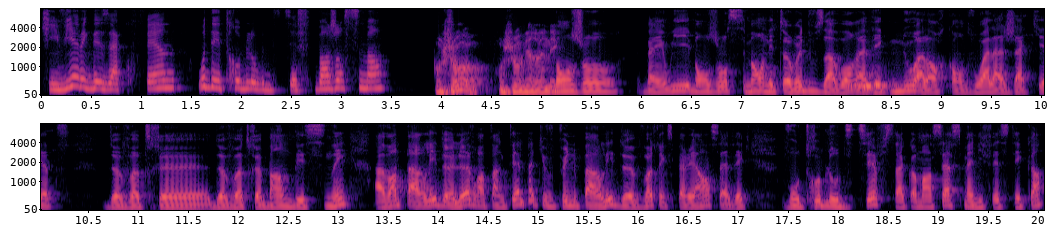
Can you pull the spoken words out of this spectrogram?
qui vit avec des acouphènes ou des troubles auditifs. Bonjour Simon. Bonjour, bonjour Véronique. Bonjour. Ben oui, bonjour Simon. On est heureux de vous avoir avec nous alors qu'on voit la jaquette de votre, euh, de votre bande dessinée. Avant de parler de l'œuvre en tant que telle, peut-être que vous pouvez nous parler de votre expérience avec vos troubles auditifs. Ça a commencé à se manifester quand?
